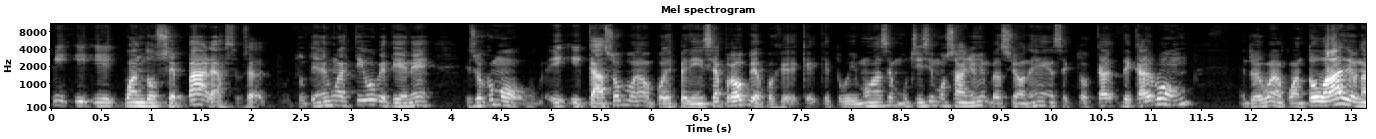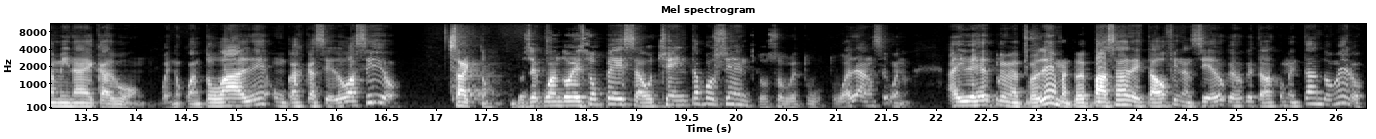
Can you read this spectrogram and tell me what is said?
y, y, y cuando separas, o sea, tú tienes un activo que tiene, eso es como, y, casos, bueno, por experiencia propia, pues que, que, tuvimos hace muchísimos años inversiones en el sector de carbón. Entonces, bueno, ¿cuánto vale una mina de carbón? Bueno, ¿cuánto vale un rascacielos vacío? Exacto. Entonces, cuando eso pesa 80% sobre tu, tu balance, bueno, ahí ves el primer problema. Entonces pasas al estado financiero, que es lo que estabas comentando, Mero.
